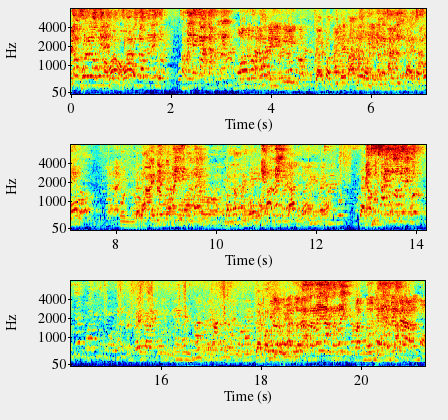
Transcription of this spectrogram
แล้วคนเราไม่ได้เราไม่ได้หมด ทำไมไม่กล้าจับไหมจ่ายความผิดให้หมาเราเป็นนักศึกษาจ่ายความองคนระดับเป็นนักเรียนว่าระดับเป็นว่าผ่านได้เลยจ่ายคแล้ววามผู้ชายของเราม่ได้หมดจ่ายความผิดเลยลากกันไว้ลากกันไว้จับมือหมอมันไม่กล้าแล้วหมอ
